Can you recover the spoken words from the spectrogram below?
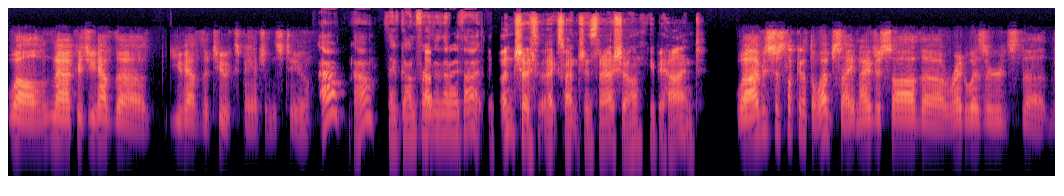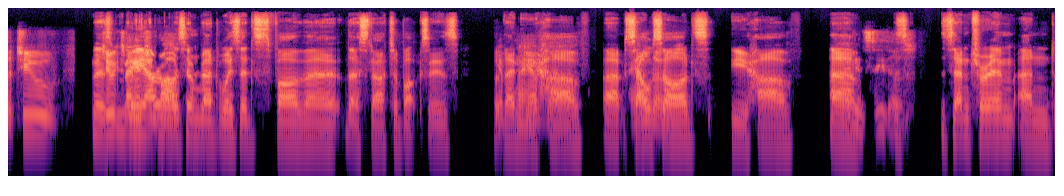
well, no, because you have the you have the two expansions too. Oh, oh, they've gone Oh, further than I thought. a bunch of expansions now, Sean. You're behind. Well, I was just looking at the website and I just saw the Red Wizards, the the two There's two many arrows and red wizards for the the starter boxes, but Yep, then you have uh, I have sellswords. You have I um, didn't see those. Zhentarim and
